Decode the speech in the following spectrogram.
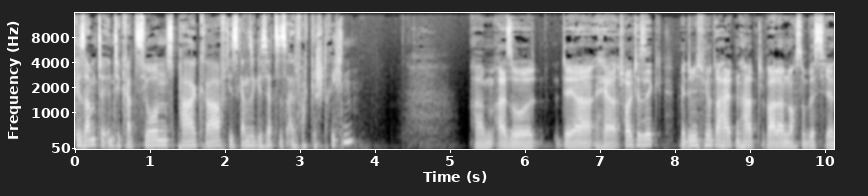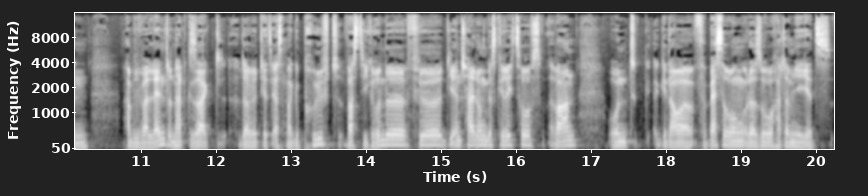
gesamte Integrationsparagraph, dieses ganze Gesetz ist einfach gestrichen? Ähm, also der Herr Scholtesig, mit dem ich mich unterhalten hat, war da noch so ein bisschen ambivalent und hat gesagt, da wird jetzt erstmal geprüft, was die Gründe für die Entscheidung des Gerichtshofs waren und genaue Verbesserungen oder so hat er mir jetzt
